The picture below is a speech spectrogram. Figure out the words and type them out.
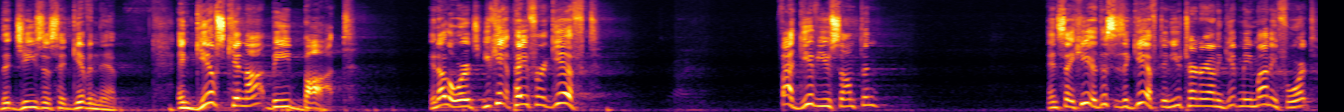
that Jesus had given them. And gifts cannot be bought. In other words, you can't pay for a gift. If I give you something and say, Here, this is a gift, and you turn around and give me money for it,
